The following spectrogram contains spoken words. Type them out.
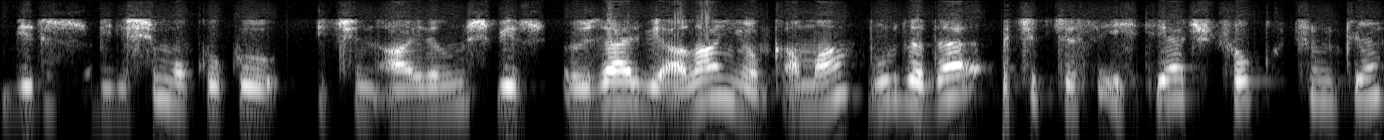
bir bilişim hukuku için ayrılmış bir özel bir alan yok ama burada da açıkçası ihtiyaç çok çünkü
